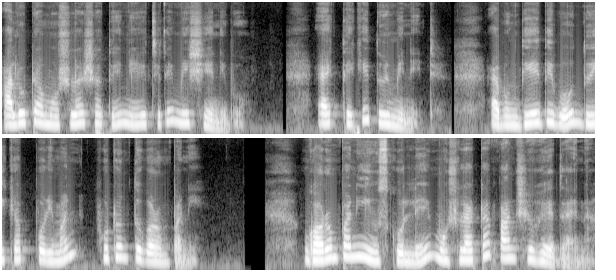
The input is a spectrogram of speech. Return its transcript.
আলুটা মশলার সাথে নেড়েচেড়ে মিশিয়ে নিব। এক থেকে দুই মিনিট এবং দিয়ে দিব দুই কাপ পরিমাণ ফুটন্ত গরম পানি। গরম পানি ইউজ করলে মশলাটা পানসে হয়ে যায় না।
